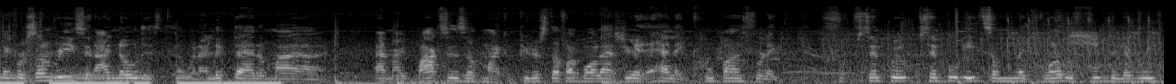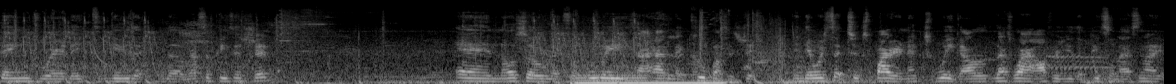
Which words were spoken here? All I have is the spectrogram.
Like for some reason, I noticed when I looked at my uh, at my boxes of my computer stuff I bought last year, it had like coupons for like f- simple simple eat some like one of those food delivery things where they give you the, the recipes and shit. And also like for Uber Eats, I had like coupons and shit, and they were set to expire next week. I was, that's why I offered you the pizza last night.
